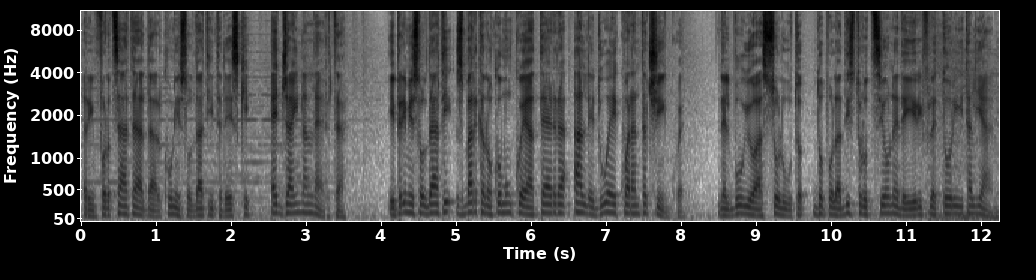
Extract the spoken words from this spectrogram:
rinforzata da alcuni soldati tedeschi, è già in allerta. I primi soldati sbarcano comunque a terra alle 2.45, nel buio assoluto dopo la distruzione dei riflettori italiani.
